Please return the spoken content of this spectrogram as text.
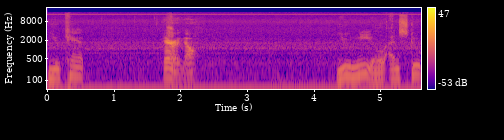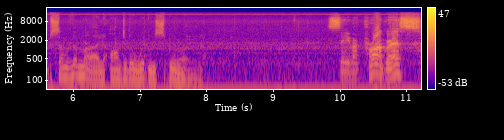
you can't There we go. You kneel and scoop some of the mud onto the wooden spoon. Save our progress.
